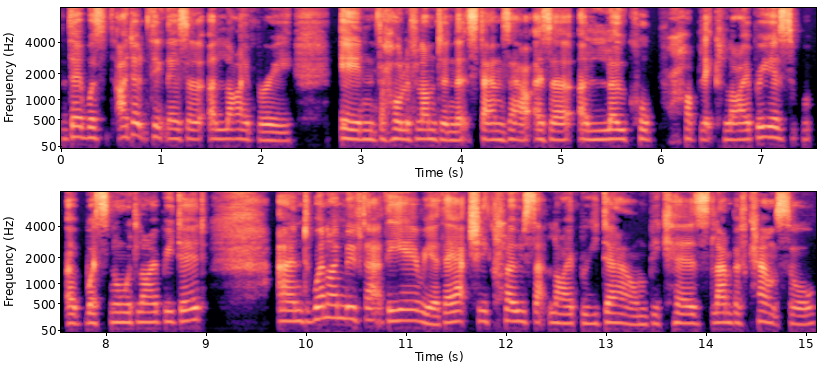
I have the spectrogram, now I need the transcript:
there was, I don't think there's a, a library in the whole of London that stands out as a, a local public library as West Norwood Library did. And when I moved out of the area, they actually closed that library down because Lambeth Council,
